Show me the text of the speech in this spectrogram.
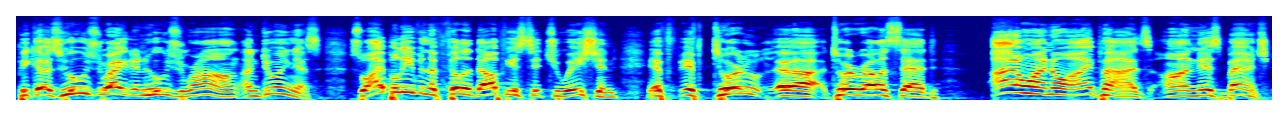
because who's right and who's wrong on doing this? So I believe in the Philadelphia situation. If if Tor- uh, Tortorella said, I don't want no iPads on this bench.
